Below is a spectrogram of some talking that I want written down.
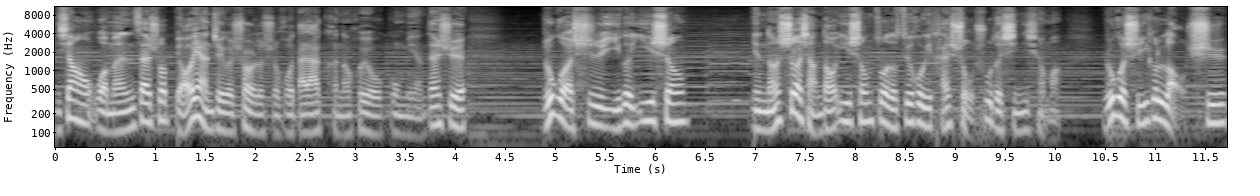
你像我们在说表演这个事儿的时候，大家可能会有共鸣，但是如果是一个医生，你能设想到医生做的最后一台手术的心情吗？如果是一个老师，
